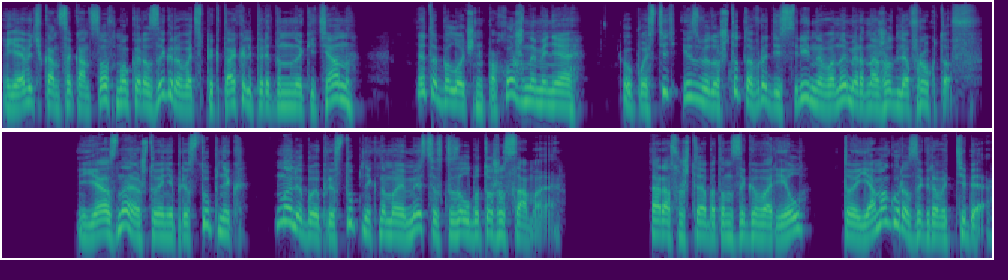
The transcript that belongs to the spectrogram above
Я ведь в конце концов мог разыгрывать спектакль перед Нанокитян. Это было очень похоже на меня. Упустить из виду что-то вроде серийного номера ножа для фруктов. Я знаю, что я не преступник, но любой преступник на моем месте сказал бы то же самое. А раз уж ты об этом заговорил, то я могу разыгрывать тебя.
